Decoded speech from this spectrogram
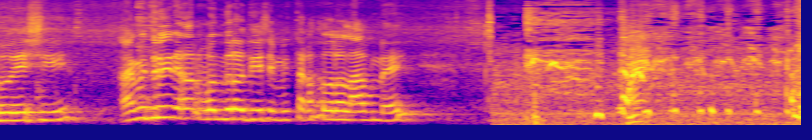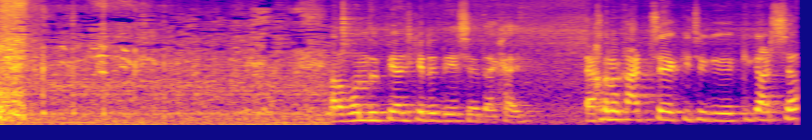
ধুয়েছি আমি ধুই না, আমার বন্ধুরা দিয়েছে, মিথ্যা কথা বলে লাভ নেই। আর বন্ধু পেঁয়াজ কেটে দিয়েছে দেখাই। এখনও কাটছে কিছু কি- কাটছে?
